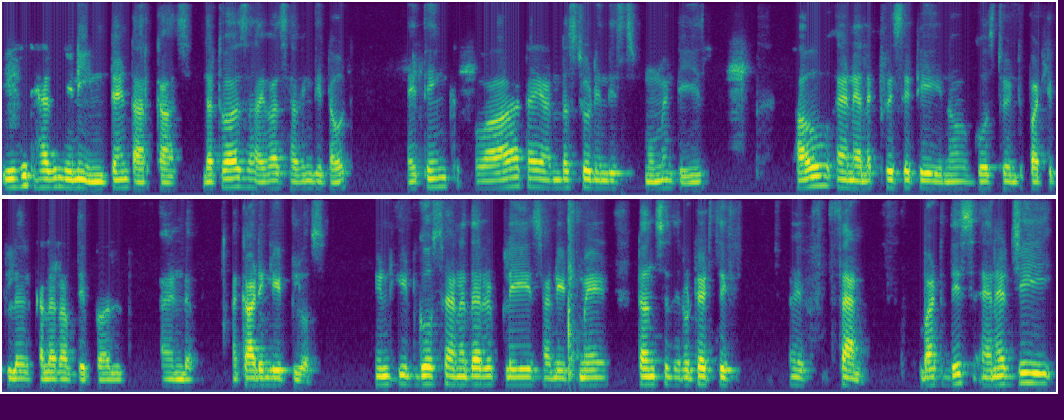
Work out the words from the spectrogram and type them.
is it having any intent or cause? That was I was having the doubt. I think what I understood in this moment is how an electricity you know goes to into particular color of the bulb and accordingly it glows and it goes to another place and it may turns rotates the fan. But this energy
